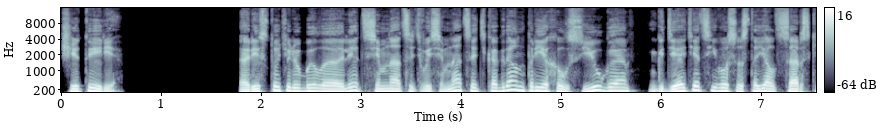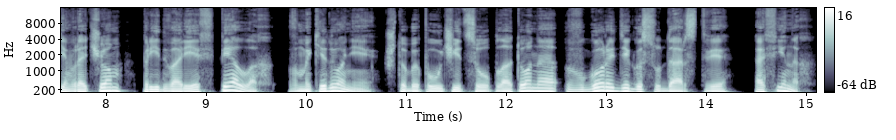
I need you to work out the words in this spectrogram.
4. Аристотелю было лет 17-18, когда он приехал с юга, где отец его состоял царским врачом при дворе в Пеллах, в Македонии, чтобы поучиться у Платона в городе-государстве Афинах.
